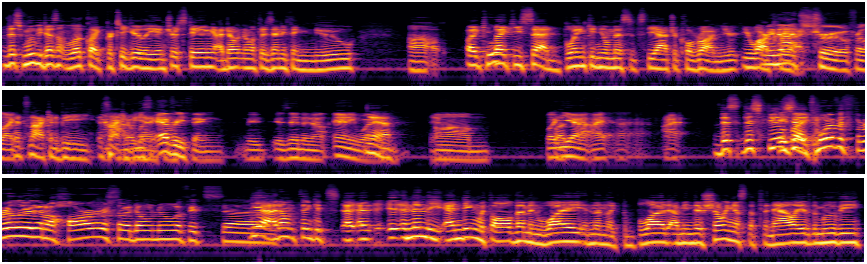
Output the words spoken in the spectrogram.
this movie doesn't look like particularly interesting. I don't know if there's anything new. Uh, like like you said, blink and you'll miss its theatrical run. You're, you are I mean, correct. that's true for like It's not going to be. It's not going to be anything. everything is in and out anyway. Yeah. Um, but, But- yeah, I, I, I This this feels is it, like it's more of a thriller than a horror, so I don't know if it's. Uh, Yeah, I don't think it's. I, I, and then the ending with all of them in white, and then like the blood. I mean, they're showing us the finale of the movie,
